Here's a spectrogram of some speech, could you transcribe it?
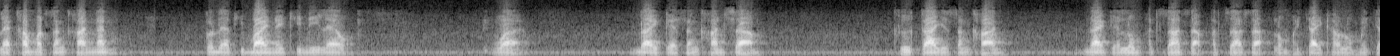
และคำว่าสังขารนั้นก็ได้อธิบายในที่นี้แล้วว่า ได้แก่สังขารสาม คือกายสังขาร ได้แก่ลมอัศสาสะปัสสาสะ ลมหายใจเข้าลมหายใจ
